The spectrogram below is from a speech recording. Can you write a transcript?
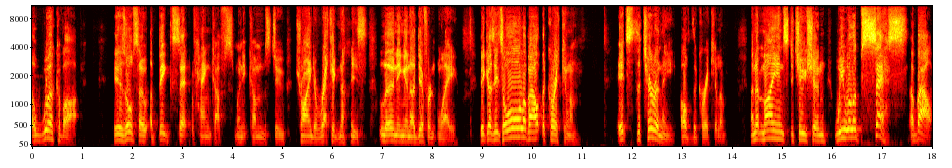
a work of art. It is also a big set of handcuffs when it comes to trying to recognize learning in a different way because it's all about the curriculum. It's the tyranny of the curriculum. And at my institution, we will obsess about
